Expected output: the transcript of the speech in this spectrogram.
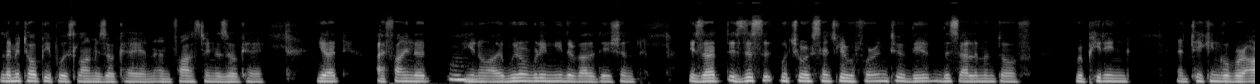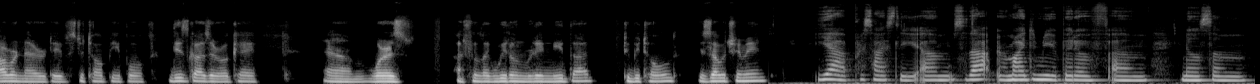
let me tell people Islam is okay and, and fasting is okay. Yet I find that, mm-hmm. you know, I, we don't really need their validation. Is that, is this what you're essentially referring to? The, this element of repeating and taking over our narratives to tell people these guys are okay um, whereas I feel like we don't really need that to be told. Is that what you mean? Yeah, precisely. Um, so that reminded me a bit of, um, you know, some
